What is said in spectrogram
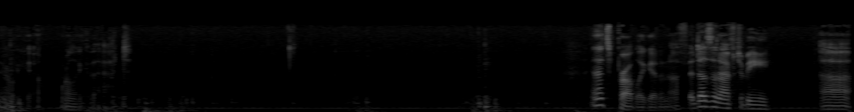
There we go. More like that. And that's probably good enough. It doesn't have to be... Uh,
